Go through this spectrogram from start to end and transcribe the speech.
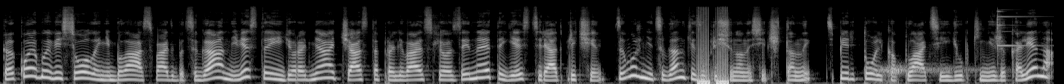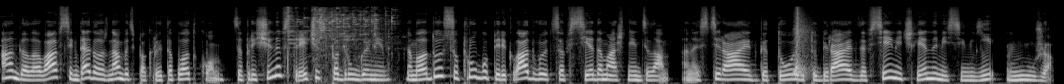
Какой бы веселой ни была свадьба цыган, невеста и ее родня часто проливают слезы, и на это есть ряд причин. Замужней цыганке запрещено носить штаны. Теперь только платье и юбки ниже колена, а голова всегда должна быть покрыта платком. Запрещены встречи с подругами. На молодую супругу перекладываются все домашние дела. Она стирает, готовит, убирает за всеми членами семьи мужа.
